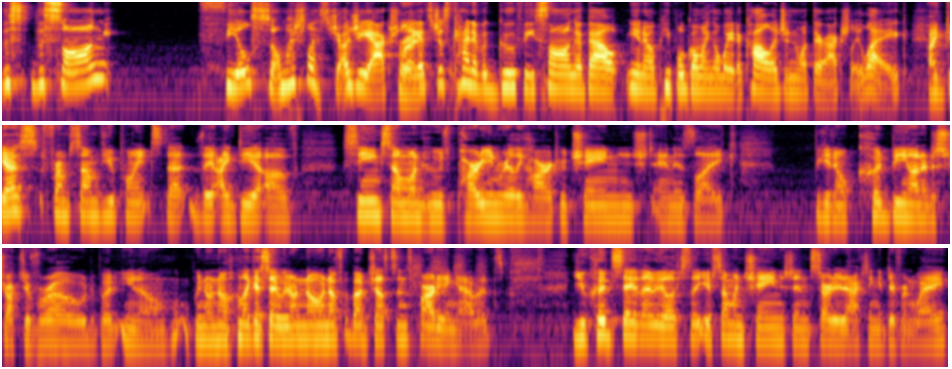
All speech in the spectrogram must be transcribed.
this the song feels so much less judgy actually Right. it's just kind of a goofy song about you know people going away to college and what they're actually like I guess from some viewpoints that the idea of seeing someone who's partying really hard, who changed and is like, you know, could be on a destructive road, but you know, we don't know. Like I said, we don't know enough about Justin's partying habits. You could say that if someone changed and started acting a different way,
